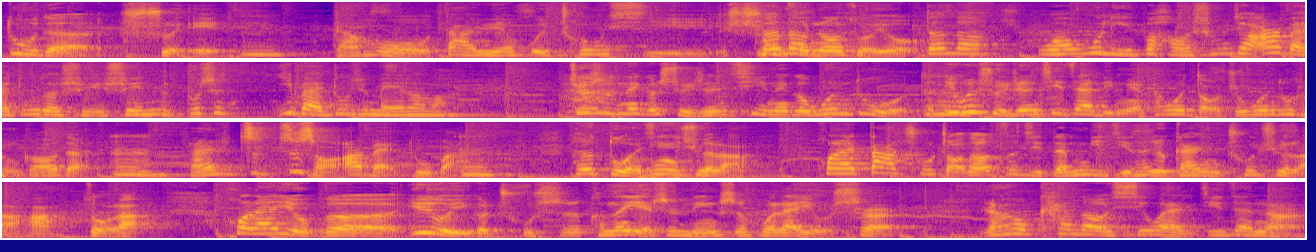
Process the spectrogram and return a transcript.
度的水，嗯，然后大约会冲洗十五分钟左右。等等，我物理不好，什么叫二百度的水？水不是一百度就没了吗？就是那个水蒸气，那个温度，它因为水蒸气在里面，它会导致温度很高的。嗯，反正是至至少二百度吧。嗯，他就躲进去了。后来大厨找到自己的秘籍，他就赶紧出去了哈，走了。后来有个又有一个厨师，可能也是临时回来有事儿，然后看到洗碗机在那儿，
